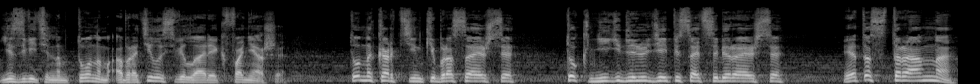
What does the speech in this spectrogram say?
Язвительным тоном обратилась Вилария к Фаняше. То на картинки бросаешься, то книги для людей писать собираешься. Это странно.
